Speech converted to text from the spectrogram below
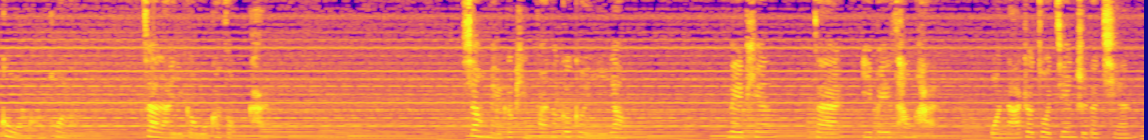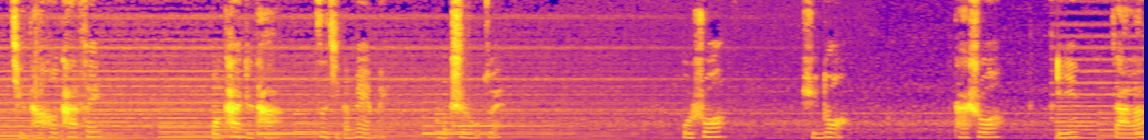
够我忙活了，再来一个我可走不开。像每个平凡的哥哥一样，那天在一杯沧海，我拿着做兼职的钱请他喝咖啡，我看着他自己的妹妹如痴如醉，我说。许诺。他说：“咦，咋了？”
